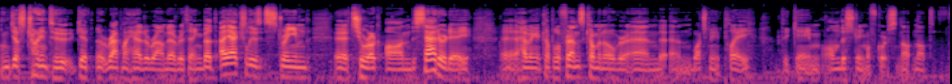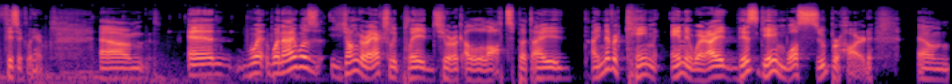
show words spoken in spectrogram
I'm just trying to get uh, wrap my head around everything. But I actually streamed uh, Turok on the Saturday, uh, having a couple of friends coming over and and watch me play the game on the stream, of course, not not physically here. Um, and when when I was younger, I actually played Turok a lot, but I I never came anywhere. I this game was super hard. Um,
